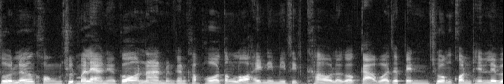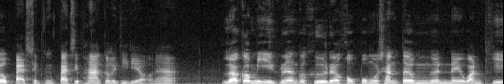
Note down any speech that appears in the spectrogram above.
ส่วนเรื่องของชุดแมลงเนี่ยก็นานเหมือนกันครับ เพราะว่าต้องรอให้เนมิซิตเข้า แล้วก็กะว่าจะเป็นช่วงคอนเทนต์เลเวล80-85 กันเลยทีเดียวนะฮะ แล้วก็มีอีกเรื่องก็คือเรื่องของโปรโมชั่นเติมเงินในวันที่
